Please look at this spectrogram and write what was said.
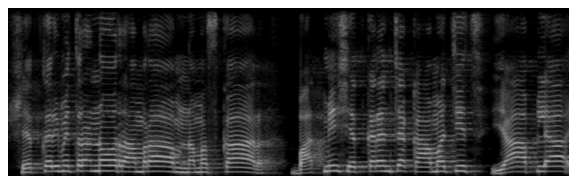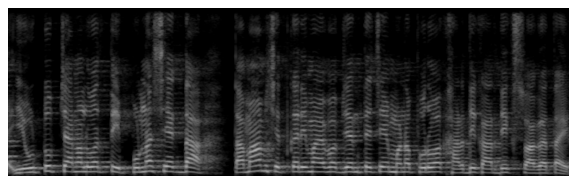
शेतकरी मित्रांनो रामराम नमस्कार. बातमी शेतकऱ्यांच्या कामाचीच या आपल्या यूट्यूब चॅनलवरती पुनश एकदा तमाम शेतकरी मायबाप जनतेचे मनपूर्वक हार्दिक हार्दिक स्वागत आहे.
